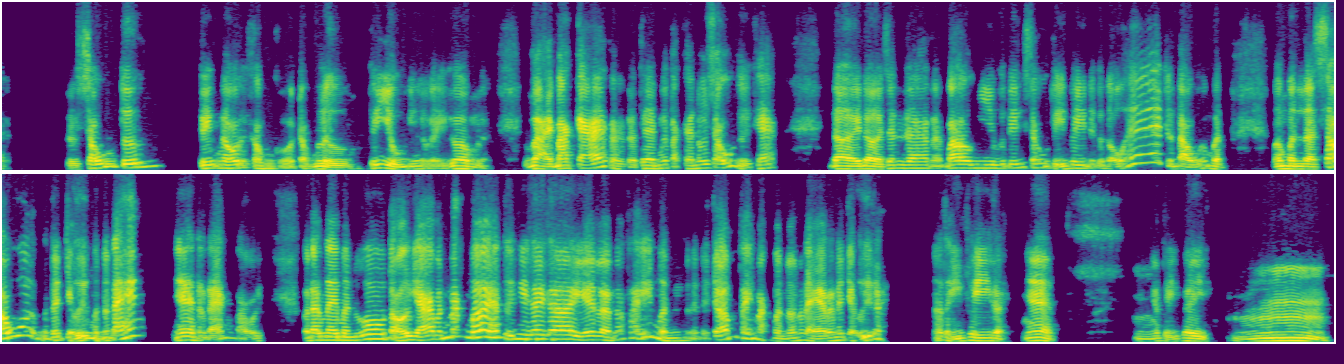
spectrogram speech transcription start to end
rồi xấu tướng tiếng nói không có trọng lượng ví dụ như vậy gom là vài ba cái rồi, rồi thêm cái tật hay nói xấu người khác đời đời sinh ra là bao nhiêu cái tiếng xấu thị phi nó có đổ hết trên đầu của mình mà mình là xấu người ta chửi mình nó đáng nha nó đáng tội. Còn đằng này mình vô tội dạ bánh mắt mới tự nhiên ghê ghê vậy là nó thấy mình nó chớm thấy mặt mình nó đè ra nó chửi rồi nó thị phi rồi nha. Ừ, nó thị phi. Uhm.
